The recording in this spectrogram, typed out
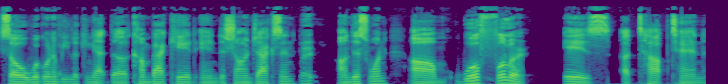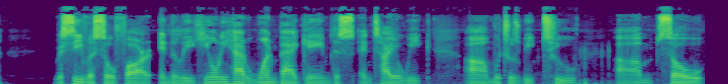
So we're going to be looking at the comeback kid and Deshaun Jackson Right. on this one. Um, Will Fuller is a top 10 receiver so far in the league. He only had one bad game this entire week, um, which was week two. Um, so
